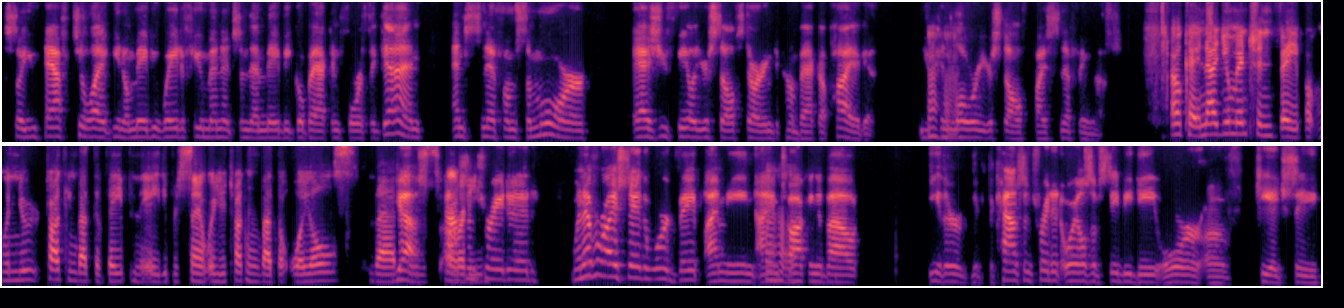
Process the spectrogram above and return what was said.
so you have to like you know maybe wait a few minutes and then maybe go back and forth again and sniff them some more as you feel yourself starting to come back up high again. You can Mhm. lower yourself by sniffing this. Okay, now you mentioned vape, but when you're talking about the vape and the 80%, were you talking about the oils that yes already concentrated. Whenever i say the word vape i mean i am Uh-huh. talking about either the concentrated oils of cbd or of thc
